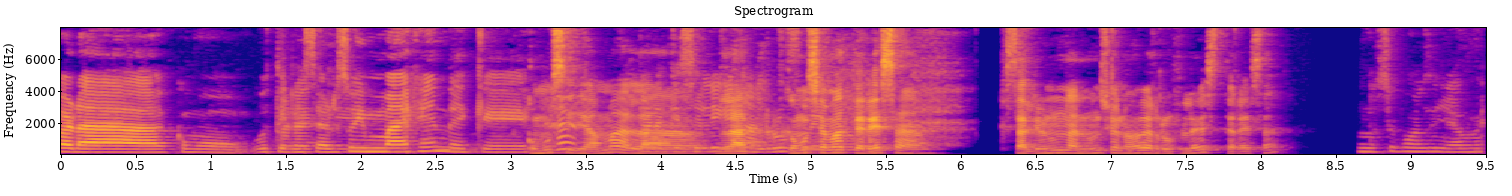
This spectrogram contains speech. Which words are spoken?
para como utilizar su que- imagen de que ¿Cómo se llama la, para que se liguen la- al ¿Cómo se llama Teresa? Salió en un anuncio, ¿no? De Rufles, Teresa. no sé cómo se llama.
